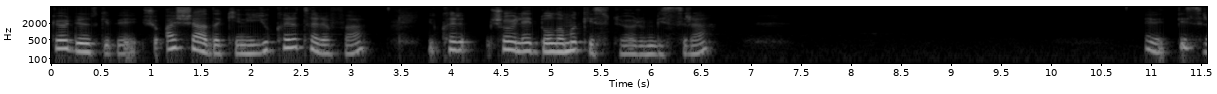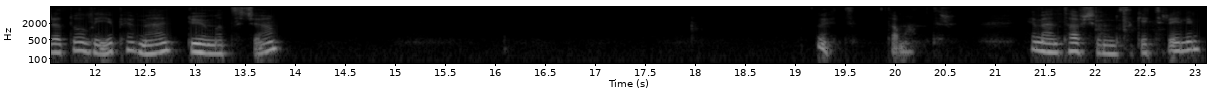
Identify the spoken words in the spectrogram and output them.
gördüğünüz gibi şu aşağıdakini yukarı tarafa yukarı şöyle dolamak istiyorum bir sıra. Evet bir sıra dolayıp hemen düğüm atacağım. Evet tamamdır. Hemen tavşanımızı getirelim.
